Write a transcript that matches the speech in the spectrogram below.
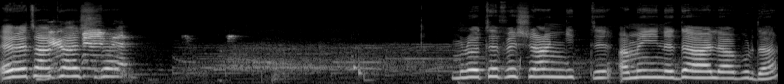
Evet arkadaşlar. Murat Efe şu an gitti ama yine de hala burada.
